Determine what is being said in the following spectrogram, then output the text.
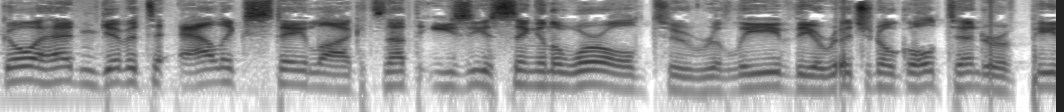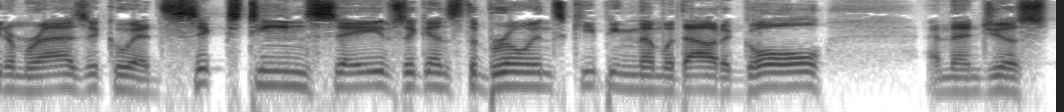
go ahead and give it to Alex Stalock. It's not the easiest thing in the world to relieve the original goaltender of Peter Mrazek, who had 16 saves against the Bruins, keeping them without a goal, and then just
